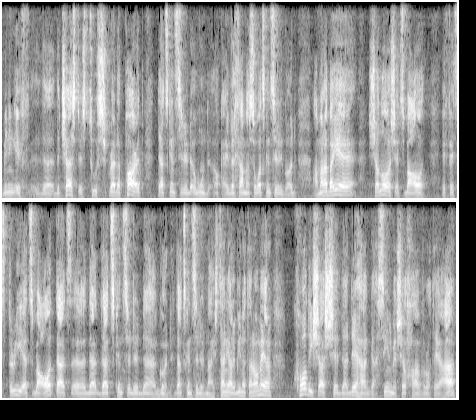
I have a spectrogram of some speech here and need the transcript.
meaning if the, the chest is too spread apart, that's considered a wound. Okay. So what's considered good? Amar Abaye shalosh etzbaot. If it's three etzbaot, that's uh, that that's considered uh, good. That's considered nice. Tanya Rabbi Tanomer Kol isha shedadeha gasin meshel havroteha.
